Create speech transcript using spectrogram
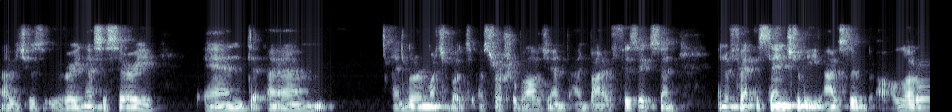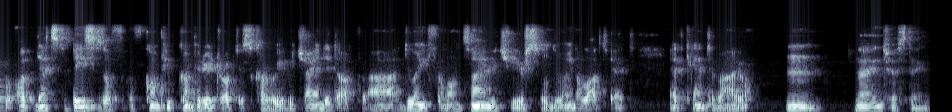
uh, which was very necessary, and um, I learned much about uh, structural biology and, and biophysics, and and essentially, I was a, lot of uh, that's the basis of, of compu computer drug discovery, which I ended up uh, doing for a long time, which we are still doing a lot at at Cantabio. Mm. No, interesting.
